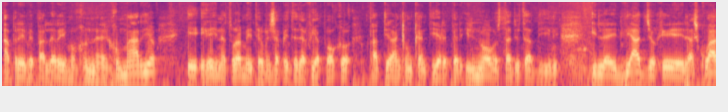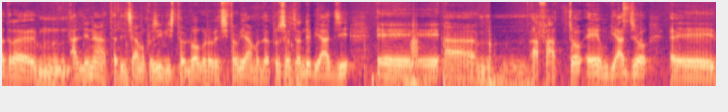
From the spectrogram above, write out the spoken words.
a breve parleremo con, eh, con Mario e, e, naturalmente come sapete da qui a poco partirà anche un cantiere per il nuovo stadio Tardini. Il, il viaggio che la squadra mh, allenata, diciamo così, visto il luogo dove ci troviamo, dal professor Gian De Biaggi eh, ha, ha fatto è un viaggio eh,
